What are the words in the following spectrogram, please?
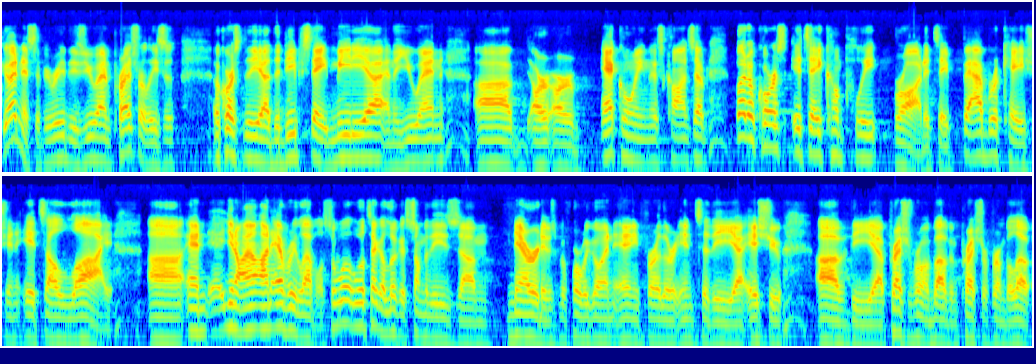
goodness, if you read these UN press releases. Of course, the uh, the deep state media and the UN uh, are, are echoing this concept, but of course, it's a complete fraud. It's a fabrication. It's a lie. Uh, and you know on every level. So we'll, we'll take a look at some of these um, narratives before we go in any further into the uh, issue of the uh, pressure from above and pressure from below.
